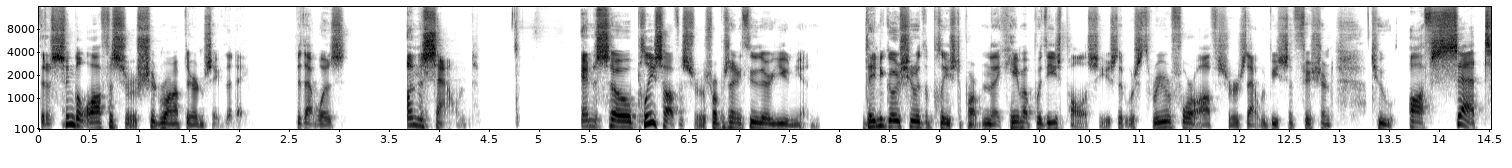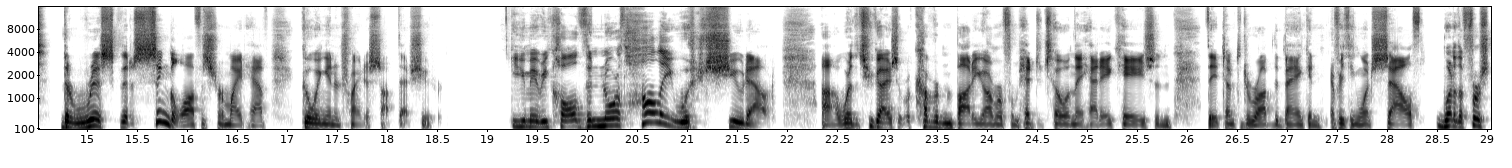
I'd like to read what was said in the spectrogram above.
that a single officer should run up there and save the day. That that was unsound. And so police officers representing through their union they negotiated with the police department. They came up with these policies that was three or four officers that would be sufficient to offset the risk that a single officer might have going in and trying to stop that shooter. You may recall the North Hollywood shootout, uh, where the two guys that were covered in body armor from head to toe and they had AKs and they attempted to rob the bank and everything went south. One of the first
